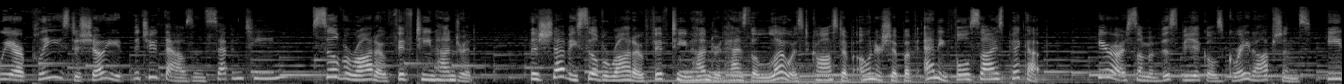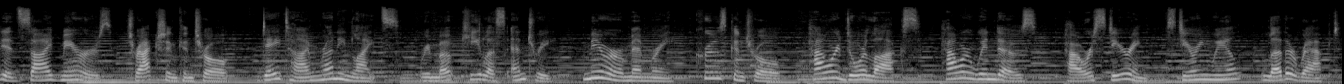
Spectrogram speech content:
We are pleased to show you the 2017 Silverado 1500. The Chevy Silverado 1500 has the lowest cost of ownership of any full-size pickup. Here are some of this vehicle's great options. Heated side mirrors, traction control, daytime running lights, remote keyless entry, mirror memory, cruise control, power door locks, power windows, power steering, steering wheel, leather wrapped,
